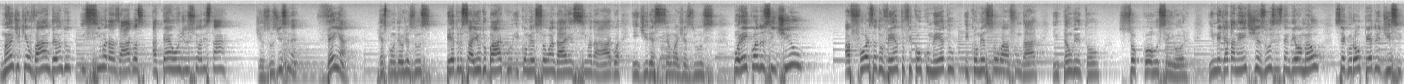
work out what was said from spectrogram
Mande que eu vá andando em cima das águas até onde o Senhor está. Jesus disse, né? Venha. Respondeu Jesus. Pedro saiu do barco e começou a andar em cima da água em direção a Jesus. Porém, quando sentiu a força do vento, ficou com medo e começou a afundar. Então gritou: Socorro, Senhor. Imediatamente Jesus estendeu a mão, segurou Pedro e disse:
